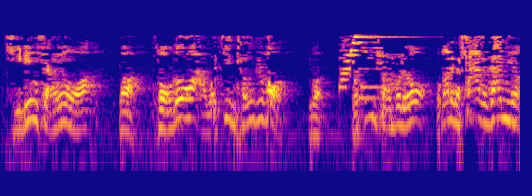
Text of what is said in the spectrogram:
起兵响应我，是吧？否则的话，我进城之后，我我一枪不留，我把你们杀个干净。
